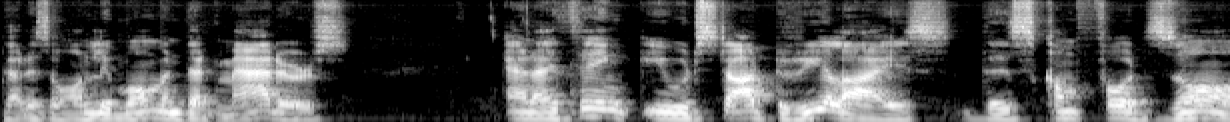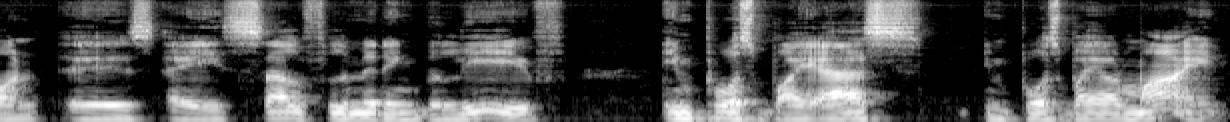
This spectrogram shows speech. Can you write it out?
that is the only moment that matters. And I think you would start to realize this comfort zone is a self limiting belief imposed by us, imposed by our mind.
